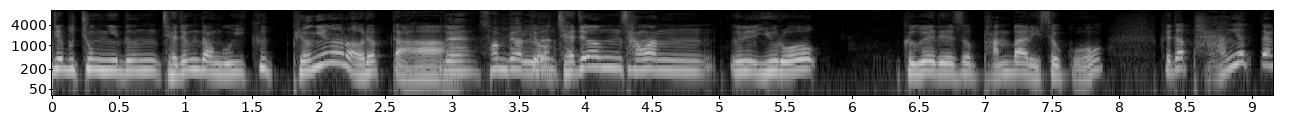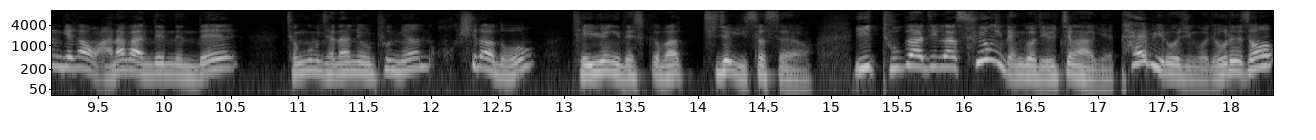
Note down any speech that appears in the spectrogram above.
제부총리 등 재정당국이 그 병행은 어렵다. 네, 선별로. 그런 재정 상황을 이유로 그거에 대해서 반발이 있었고 그다 방역 단계가 완화가 안 됐는데 전국민 재난지원을 풀면 혹시라도 재유행이 됐을까봐 지적이 있었어요. 이 두 가지가 수용이 된 거죠 일정하게 타협이 이루어진 거죠. 그래서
